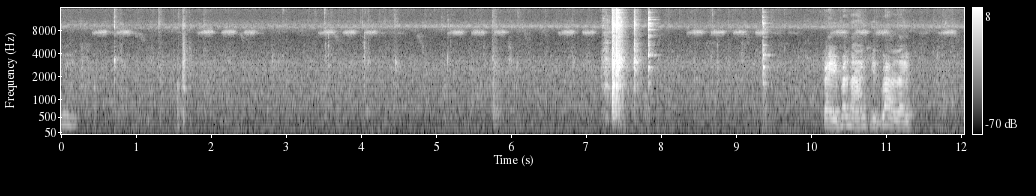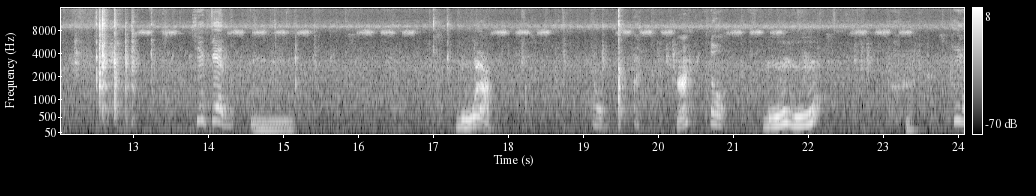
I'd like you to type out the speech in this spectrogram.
อุ้ย ก่ภาษาอังกฤษว่าอะไร ชิคเก้นอืมหมูเหรอ ตกฮะ ตกหมูหมูพึ่ง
